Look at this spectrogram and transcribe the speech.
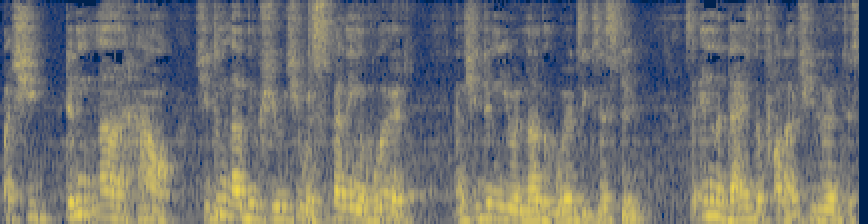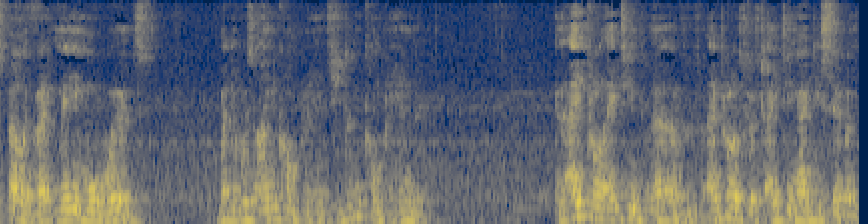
but she didn't know how. She didn't know that she, she was spelling a word, and she didn't even know the words existed. So in the days that followed, she learned to spell a great many more words, but it was uncomprehended. She didn't comprehend it. In April, 18, uh, April 5th, 1887,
